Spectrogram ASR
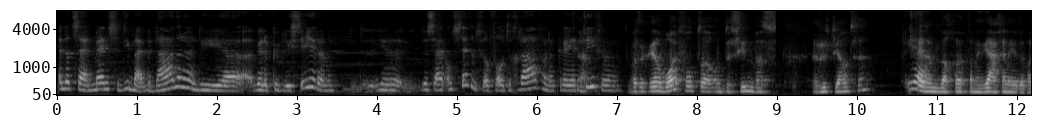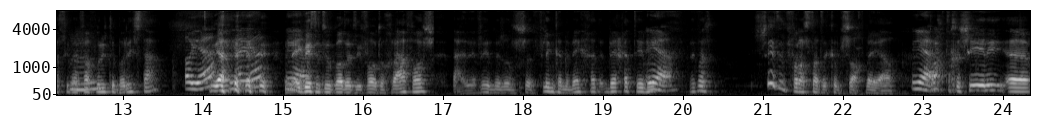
En dat zijn mensen die mij benaderen, die eh, willen publiceren. Je, er zijn ontzettend veel fotografen en creatieven. Wat ik heel mooi vond eh, om te zien was Ruud Jansen. Ik Ja. ken hem nog eh, van een jaar geleden, was hij mijn Mhm. favoriete barista. Oh ja? Ja. Ja, ja? En Ja. Ik wist natuurlijk wel dat hij fotograaf was. Nou, hij heeft inmiddels flink aan de weg, ge- weggetimmerd. Ja, Ik was ontzettend verrast dat ik hem zag bij jou. ja, Prachtige serie, eh,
